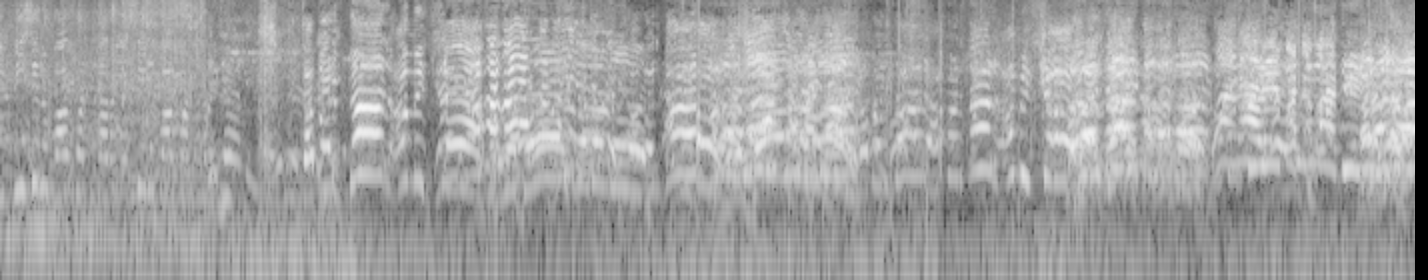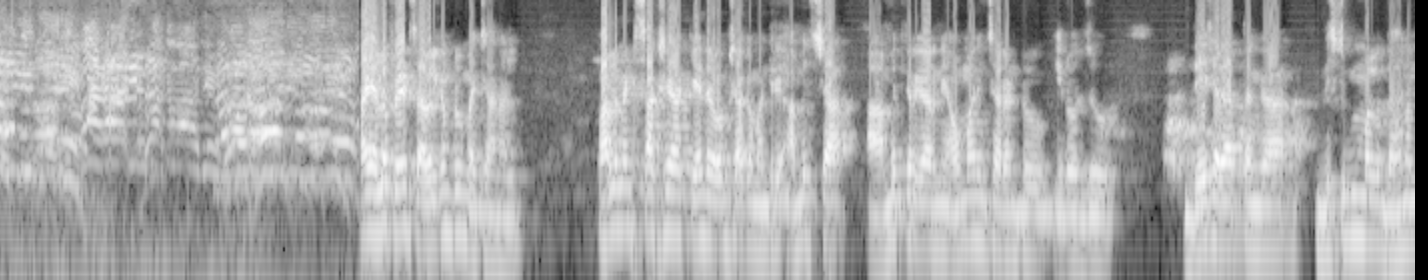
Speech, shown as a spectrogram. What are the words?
ఈ బీసీలు బాగుపడుతున్నారు ఎస్సీలు బాగుపడుతున్నారు. Hi hello friends welcome to my channel parliament సాక్షిగా కేంద్ర హోంశాఖ మంత్రి అమిత్ షా అంబేద్కర్ గారిని అవమానించారంటూ ఈరోజు దేశవ్యాప్తంగా దిష్టిబొమ్మలు దహనం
